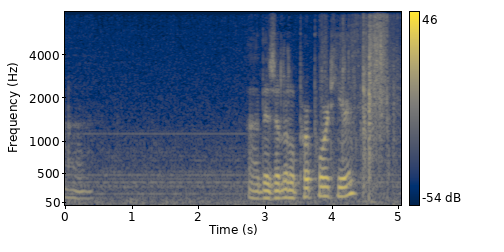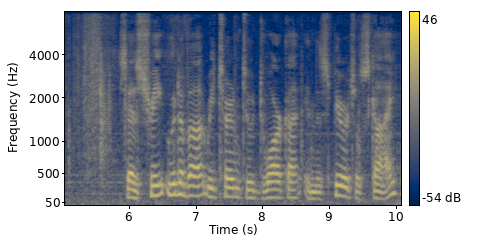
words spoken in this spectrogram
uh, uh, there's a little purport here. Says Sri Uddhava returned to Dwarka in the spiritual sky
